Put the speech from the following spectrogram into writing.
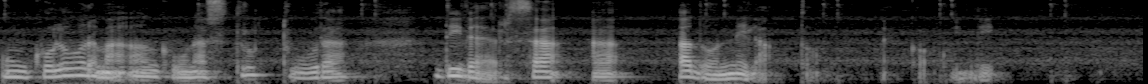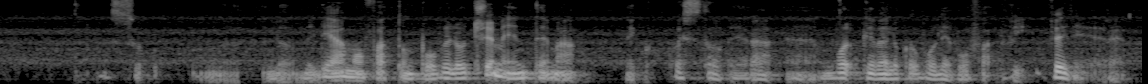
un colore ma anche una struttura diversa a, ad ogni lato. Ecco quindi adesso mm, lo vediamo fatto un po' velocemente ma ecco questo era eh, quello che volevo farvi vedere.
